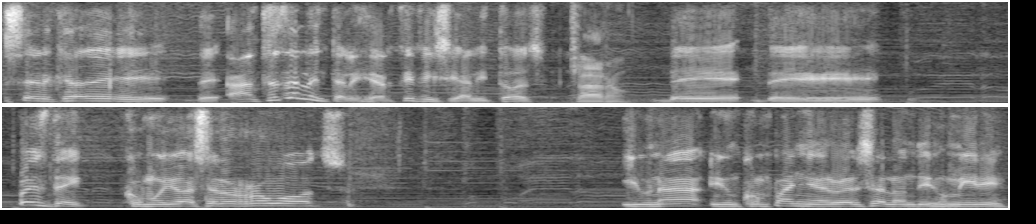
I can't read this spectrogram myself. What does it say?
acerca de, de- antes de la inteligencia artificial y todo eso, Claro. de, de pues de cómo iba a ser los robots. Y, una, y un compañero del salón dijo, mire,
